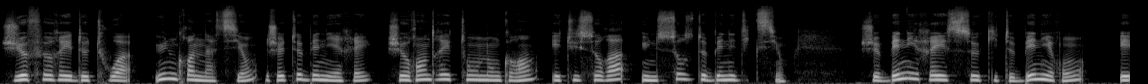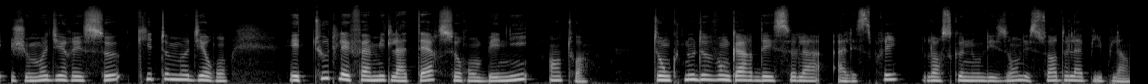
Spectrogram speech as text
Je ferai de toi une grande nation, je te bénirai, je rendrai ton nom grand et tu seras une source de bénédiction. Je bénirai ceux qui te béniront, et je maudirai ceux qui te maudiront, et toutes les familles de la terre seront bénies en toi. Donc nous devons garder cela à l'esprit lorsque nous lisons l'histoire de la Bible.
